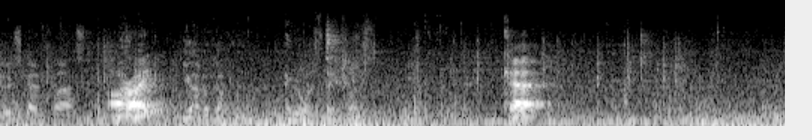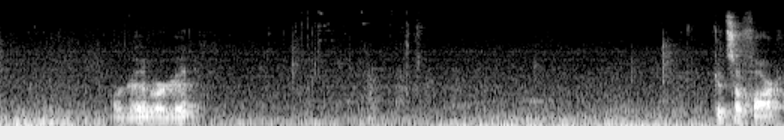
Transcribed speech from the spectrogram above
Who's going first? Alright. You have a go. Everyone stay close. Okay. We're good, we're good. Good so far.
